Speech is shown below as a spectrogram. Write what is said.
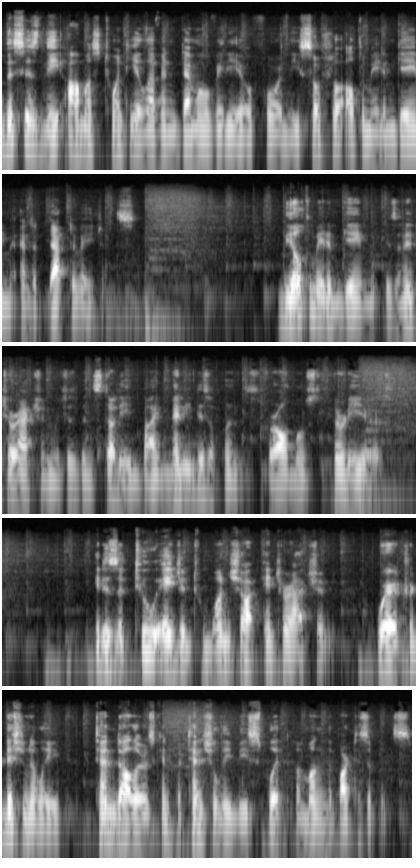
This is the AAMAS 2011 demo video for the Social Ultimatum game and Adaptive Agents. The Ultimatum game is an interaction which has been studied by many disciplines for almost 30 years. It is a two-agent one-shot interaction where traditionally $10 can potentially be split among the participants.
